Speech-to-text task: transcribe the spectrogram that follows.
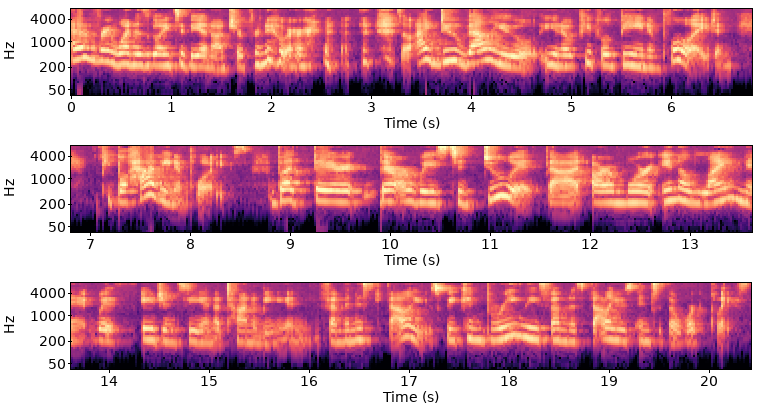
everyone is going to be an entrepreneur. so I do value, you know, people being employed and people having employees. But there there are ways to do it that are more in alignment with agency and autonomy and feminist values. We can bring these feminist values into the workplace.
